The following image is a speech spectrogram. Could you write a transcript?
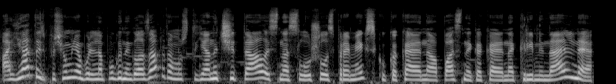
А я-то, почему у меня были напуганные глаза? Потому что я начиталась, наслушалась про Мексику, какая она опасная, какая она криминальная.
